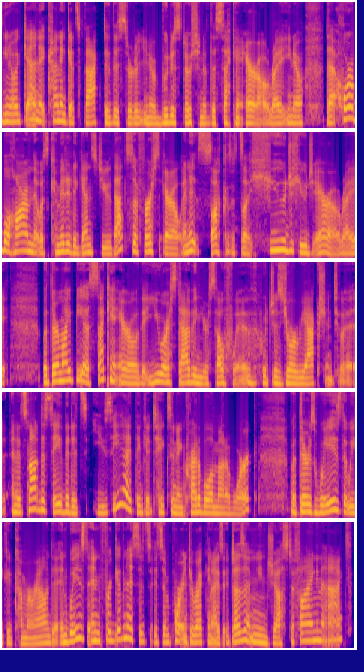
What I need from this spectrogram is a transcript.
you know, again, it kind of gets back to this sort of, you know, Buddhist notion of the second arrow, right? You know, that horrible harm that was committed against you, that's that's the first arrow and it sucks. It's a huge, huge arrow, right? But there might be a second arrow that you are stabbing yourself with, which is your reaction to it. And it's not to say that it's easy. I think it takes an incredible amount of work, but there's ways that we could come around it. And ways and forgiveness, it's it's important to recognize it doesn't mean justifying the act.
